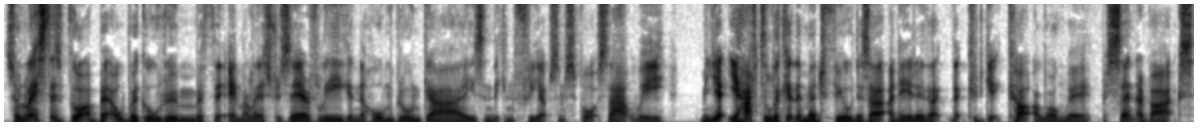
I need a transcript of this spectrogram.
So unless they've got a bit of wiggle room with the MLS Reserve League and the homegrown guys and they can free up some spots that way, I mean, you, you have to look at the midfield as a, an area that, that could get cut along with, with centre backs.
